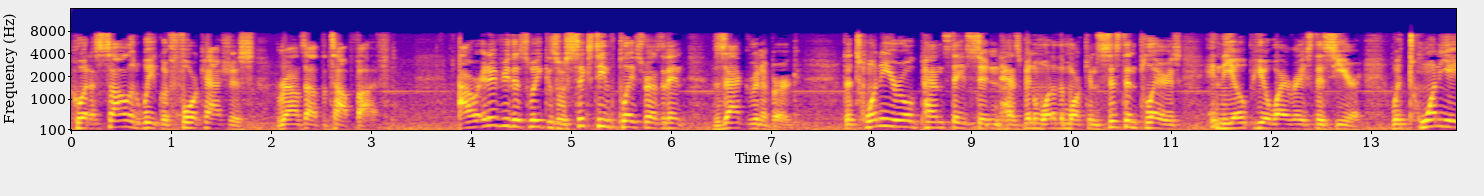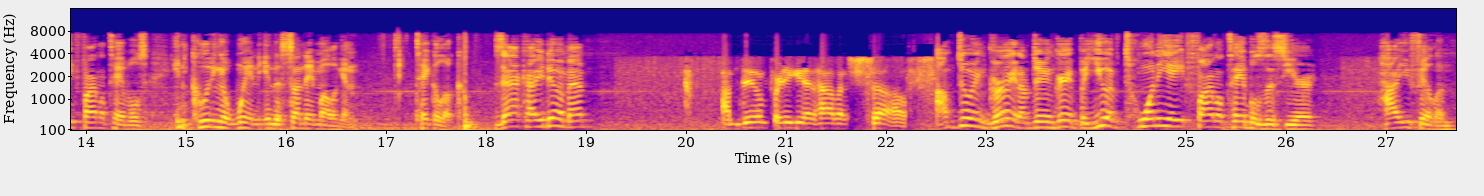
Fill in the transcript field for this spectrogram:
who had a solid week with four cashes, rounds out the top five. Our interview this week is with 16th place resident Zach Gruneberg. The 20 year old Penn State student has been one of the more consistent players in the OPOY race this year, with 28 final tables, including a win in the Sunday Mulligan. Take a look. Zach, how you doing, man? I'm doing pretty good. How about yourself? I'm doing great. I'm doing great. But you have 28 final tables this year. How you feeling?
